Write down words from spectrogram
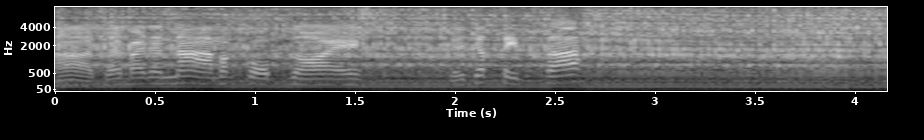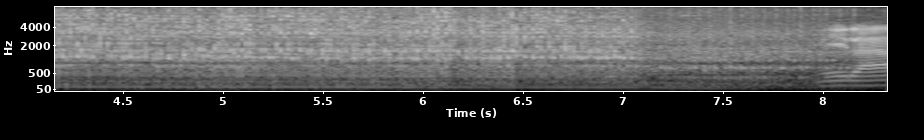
อ่านหน้ามากบหน่อย เดี๋ยวจะติดซะนี่แหละ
